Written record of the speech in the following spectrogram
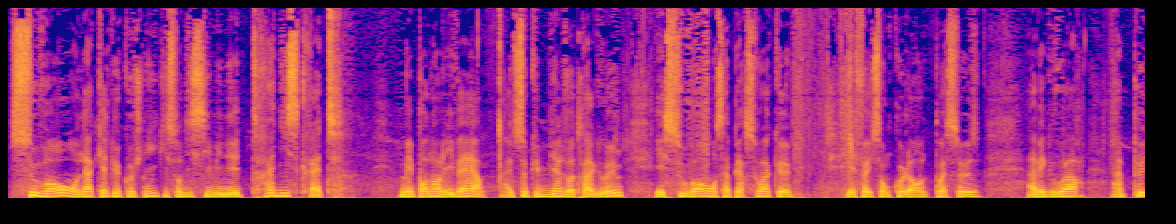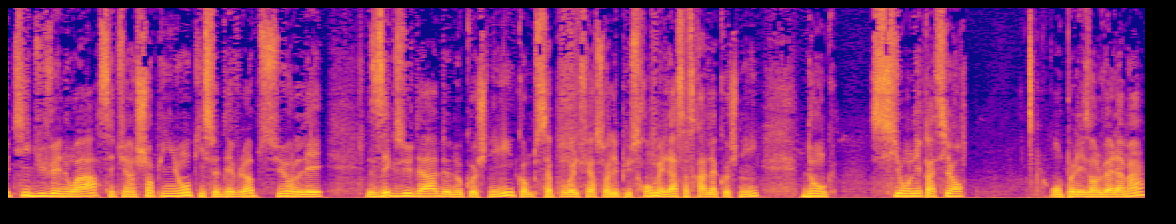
souvent on a quelques cochenilles qui sont disséminées, très discrètes mais pendant l'hiver, elle s'occupe bien de votre agrume et souvent on s'aperçoit que les feuilles sont collantes, poisseuses, avec voire un petit duvet noir. C'est un champignon qui se développe sur les exudats de nos cochenilles, comme ça pourrait le faire sur les pucerons, mais là ça sera de la cochenille. Donc si on est patient, on peut les enlever à la main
